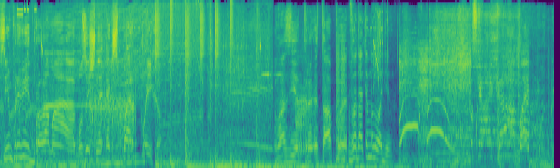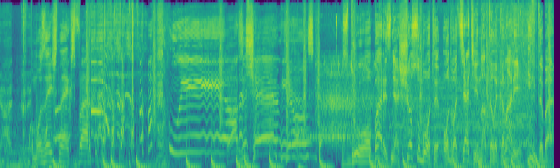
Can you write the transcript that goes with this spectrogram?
Всім привіт! Програма е, Музичний експерт. Поїхав. У нас є три етапи. Вгадати мелодію. Музичний експерт. We are the champions. З 2 березня щосуботи о 20 на телеканалі Інтебе.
